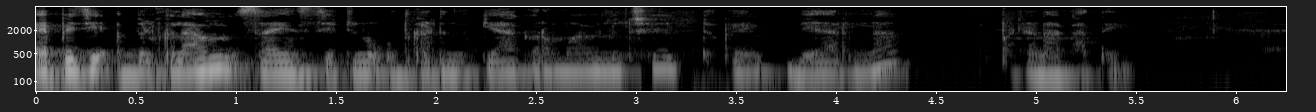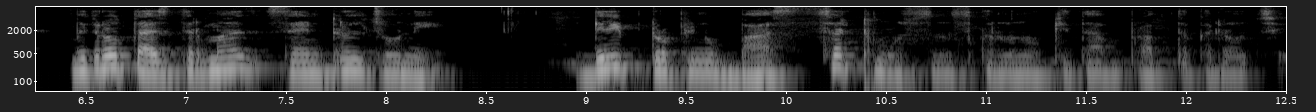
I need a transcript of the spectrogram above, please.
A P J Abdul Kalam science સિટીનું ઉદ્ઘાટન ક્યાં કરવામાં આવેલું છે? તો કે બિહારના પટણા ખાતે. મિત્રો, તાજેતરમાં સેન્ટ્રલ ઝોને દિલીપ ટ્રોફીનું બાસઠમું સંસ્કરણનો ખિતાબ પ્રાપ્ત કર્યો છે.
